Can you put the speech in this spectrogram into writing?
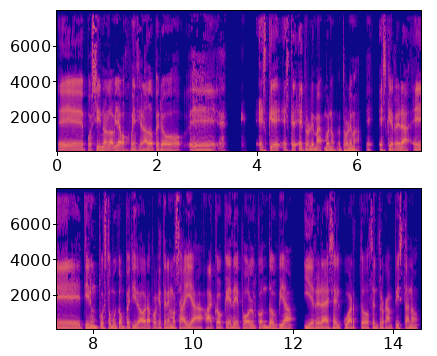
Eh, pues sí, no lo habíamos mencionado, pero eh, es que, es que el problema, bueno, el problema eh, es que Herrera eh, tiene un puesto muy competido ahora porque tenemos ahí a, a Coque de Paul con Dogbia y Herrera es el cuarto centrocampista, ¿no?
